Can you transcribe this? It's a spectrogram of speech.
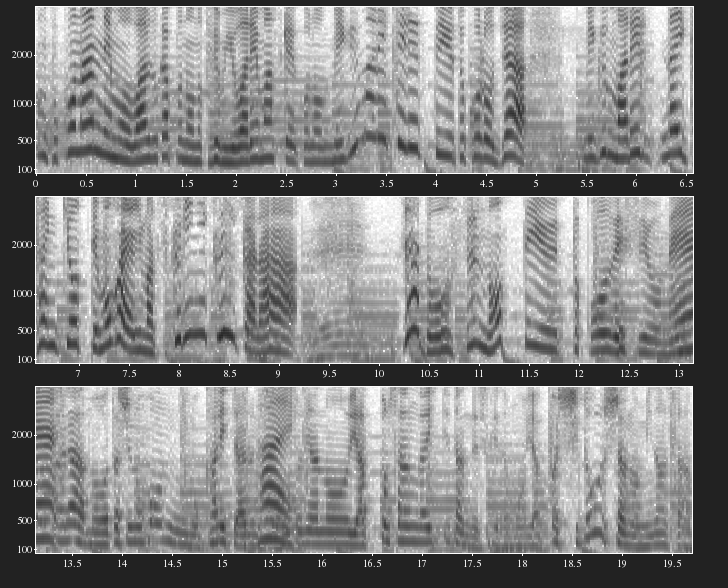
もうここ何年もワールドカップののでも言われますけど、この恵まれてるっていうところじゃあ、恵まれない環境ってもはや今作りにくいから、ねじゃあどうするのっていうところですよね。だ。から、まあ、私の本にも書いてあるんですけど、はい。本当にあのやっとさんが言ってたんですけどもやっぱり指導者の皆さん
